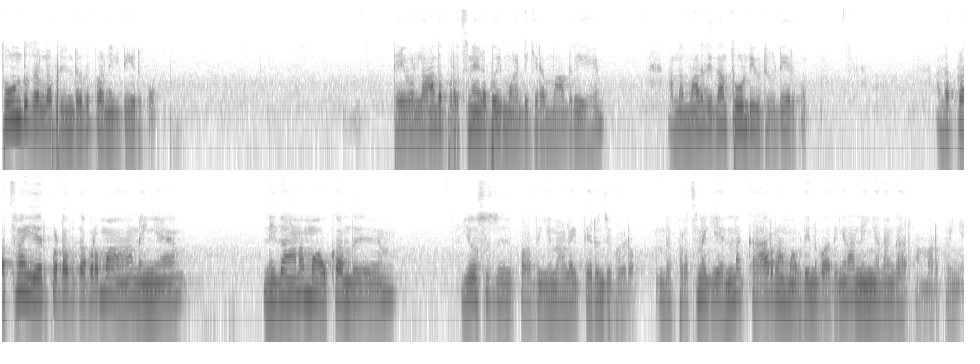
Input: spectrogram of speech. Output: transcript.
தூண்டுதல் அப்படின்றது பண்ணிக்கிட்டே இருக்கும். தேவையில்லாத பிரச்சனையில் போய் மாட்டிக்கிற மாதிரி அந்த மாதிரி தான் தூண்டி விட்டுக்கிட்டே இருக்கும். அந்த பிரச்சனை ஏற்பட்டதுக்கப்புறமா நீங்கள் நிதானமாக உட்காந்து யோசித்து பார்த்தீங்கனாலே தெரிஞ்சு போயிடும். இந்த பிரச்சனைக்கு என்ன காரணம் அப்படின்னு பார்த்தீங்கன்னா நீங்கள் தான் காரணமாக இருப்பீங்க.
